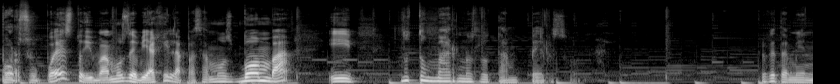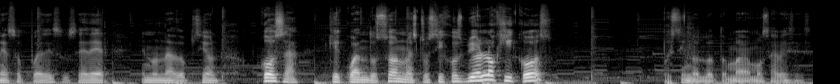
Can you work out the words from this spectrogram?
por supuesto, y vamos de viaje y la pasamos bomba y no tomárnoslo tan personal. Creo que también eso puede suceder en una adopción. Cosa que cuando son nuestros hijos biológicos, pues si nos lo tomábamos a veces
